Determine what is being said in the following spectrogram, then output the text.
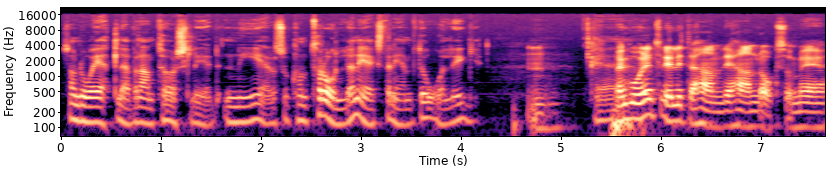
Som då är ett leverantörsled ner. Så kontrollen är extremt dålig. Mm. Eh, Men går inte det lite hand i hand också med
